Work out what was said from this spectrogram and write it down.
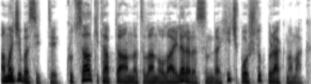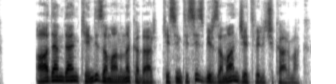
Amacı basitti, kutsal kitapta anlatılan olaylar arasında hiç boşluk bırakmamak. Adem'den kendi zamanına kadar kesintisiz bir zaman cetveli çıkarmak.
